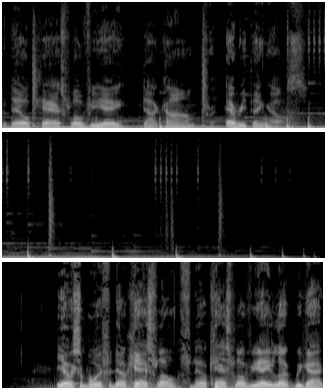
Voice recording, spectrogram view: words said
FidelCashflowVA.com for everything else. Yo, it's your boy Fidel Cashflow, Fidel Cashflow VA. Look, we got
